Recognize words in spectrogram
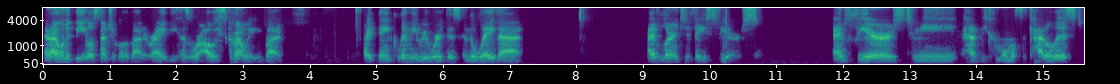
and i don't want to be egocentrical about it right because we're always growing but i think let me reword this in the way that i've learned to face fears. And fears to me have become almost a catalyst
